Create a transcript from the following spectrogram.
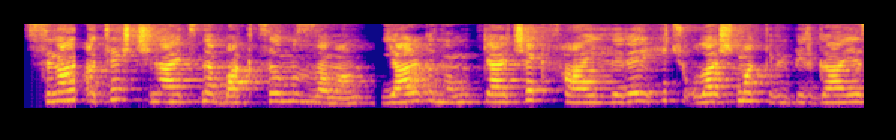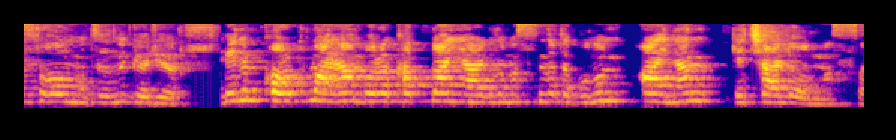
Sinan Ateş cinayetine baktığımız zaman yargının gerçek faillere hiç ulaşmak gibi bir gayesi olmadığını görüyoruz. Benim korkum Ayhan Bora Kaplan yargılamasında da bunun aynen geçerli olması.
